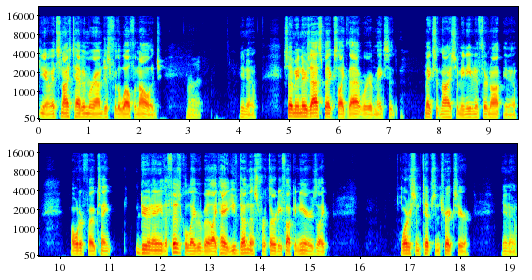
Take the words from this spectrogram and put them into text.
you know it's nice to have him around just for the wealth of knowledge. Right. You know? So i mean there's aspects like that where it makes it makes it nice. I mean even if they're not you know older folks ain't doing any of the physical labor but like hey you've done this for 30 fucking years like what are some tips and tricks here? You know?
